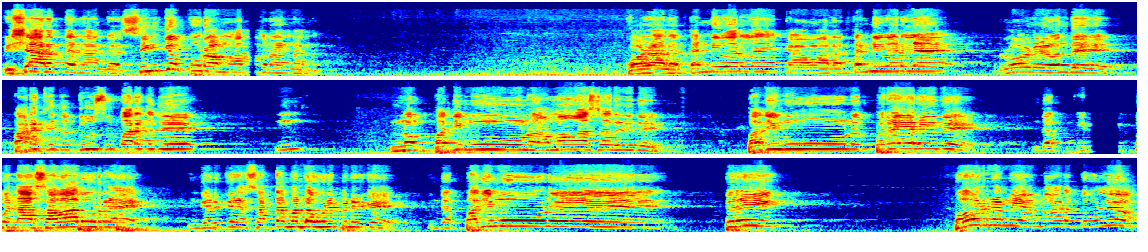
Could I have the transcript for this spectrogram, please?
விஷாரத்தை நாங்க சிங்கப்பூரா மாத்துறோம் நாங்க குழால தண்ணி வரல காவால தண்ணி வரல. ரோடு வந்து பறக்குது தூசு பறக்குது. ம்? இன்னும் பதிமூணு அமாவாசை இருக்குது. பதிமூணு பிறை இருக்குது. இந்த இப்- இப்ப நான் சவால் விடுறேன். இங்க இருக்கிற சட்டமன்ற உறுப்பினருக்கு இந்த பதிமூணு பிறை பௌர்ணமி மாறத்துக்குள்ளயும்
